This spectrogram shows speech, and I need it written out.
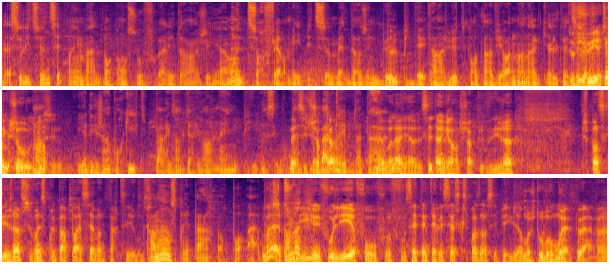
la solitude, c'est pas un mal dont on souffre à l'étranger, à moins de se refermer puis de se mettre dans une bulle puis d'être en lutte contre l'environnement dans lequel tu De fuir quelque chose. Il y a des gens pour qui, par exemple, qui arrivent en Inde puis là, c'est Ben, le bad- trip total. Ben voilà, c'est un grand choc. Gens, je pense que les gens, souvent, ils se préparent pas assez avant de partir aussi. Comment on se prépare pour pas... à- Ben, tu comment- lis, il faut lire, il faut, faut, faut s'être intéressé à ce qui se passe dans ces pays-là. Moi, je trouve au moins un peu avant,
